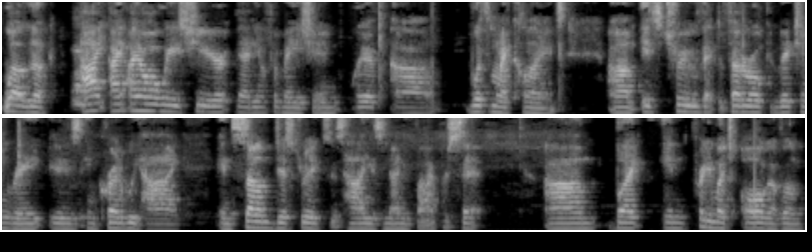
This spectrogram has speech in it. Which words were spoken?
Well, look, I, I, I always share that information with, um, with my clients. Um, it's true that the federal conviction rate is incredibly high. In some districts, as high as 95%. Um, but in pretty much all of them,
